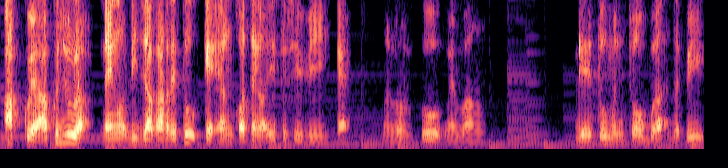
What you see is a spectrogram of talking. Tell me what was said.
aku ya aku juga nengok di Jakarta itu kayak yang kau tengok itu sih Vi kayak menurutku memang dia itu mencoba tapi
